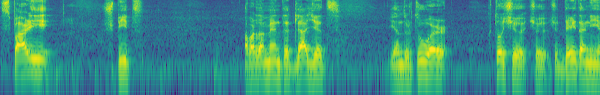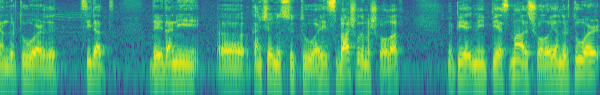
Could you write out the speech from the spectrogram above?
së pari shpitë apartamentet, lagjet janë ndërtuar këto që që që deri tani janë ndërtuar dhe të cilat deri tani uh, kanë qenë në sytë tuaj, së bashku dhe me shkollat, me, pje, me një pjesë të madhe të shkollave janë ndërtuar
